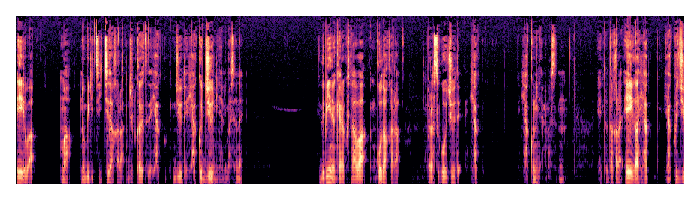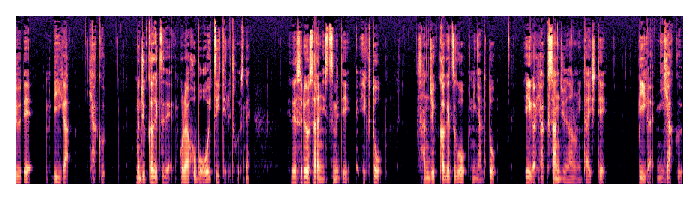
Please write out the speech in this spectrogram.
A はまあ、伸び率1だから10ヶ月で110で110になりますよね。で、B のキャラクターは5だから、プラス50で 100, 100になります。うん。えっと、だから A が100 110で B が100。まあ、10ヶ月でこれはほぼ追いついているってことですね。で、それをさらに進めていくと、30ヶ月後になると、A が130なのに対して B が200。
